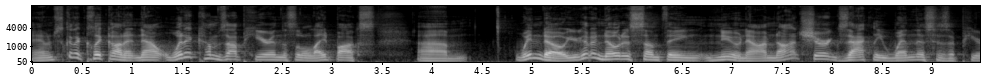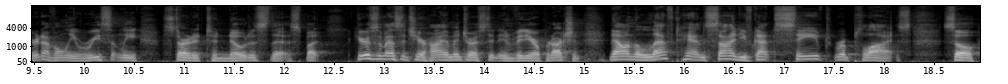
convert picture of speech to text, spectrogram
and I'm just going to click on it. Now, when it comes up here in this little light box, um, window, you're going to notice something new. Now, I'm not sure exactly when this has appeared. I've only recently started to notice this, but here's the message here. Hi, I'm interested in video production. Now, on the left-hand side, you've got saved replies. So,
